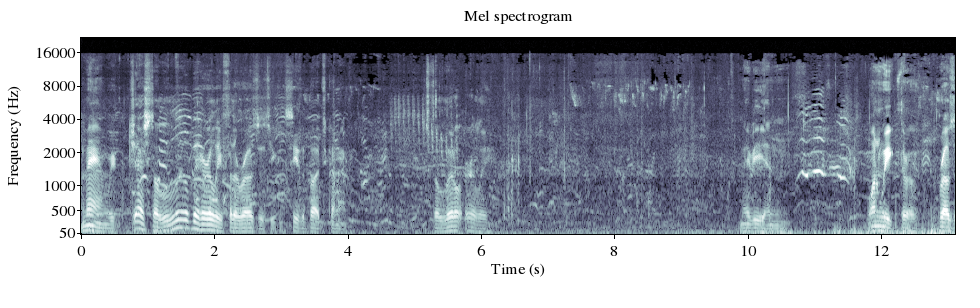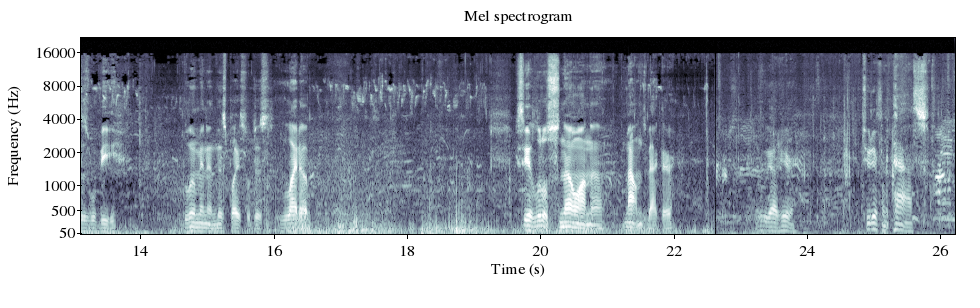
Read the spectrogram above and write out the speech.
Man, we're just a little bit early for the roses. You can see the buds coming. Just a little early. Maybe in One week the roses will be blooming and this place will just light up. You see a little snow on the mountains back there. What do we got here? Two different paths. I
